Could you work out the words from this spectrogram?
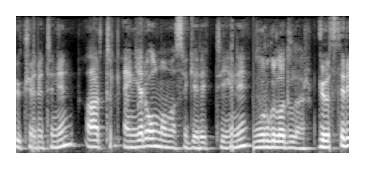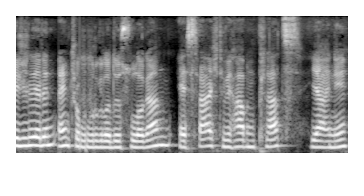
hükümetinin artık engel olmaması gerektiğini vurguladılar. Göstericilerin en çok vurguladığı slogan Es reicht, wir haben Platz yani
